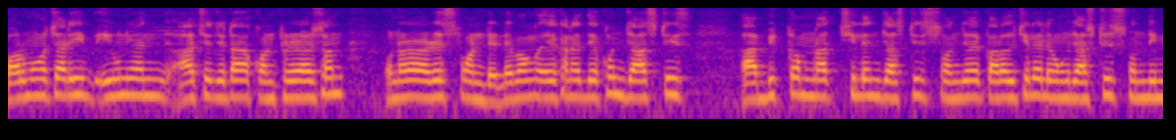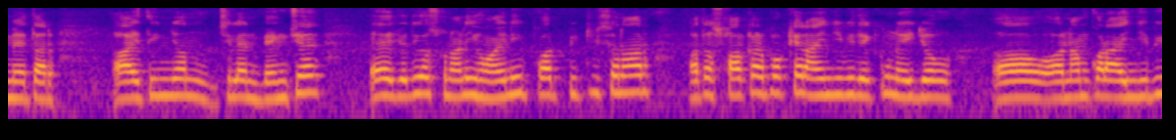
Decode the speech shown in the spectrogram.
কর্মচারী ইউনিয়ন আছে যেটা কনফেডারেশন ওনারা রেসপন্ডেন্ট এবং এখানে দেখুন জাস্টিস বিক্রম নাথ ছিলেন জাস্টিস সঞ্জয় কারল ছিলেন এবং জাস্টিস সন্দীপ মেহতার এই তিনজন ছিলেন বেঞ্চে। যদিও শুনানি হয়নি ফর পিটিশনার অর্থাৎ সরকার পক্ষের আইনজীবী দেখুন, এই যে নাম করা আইনজীবী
